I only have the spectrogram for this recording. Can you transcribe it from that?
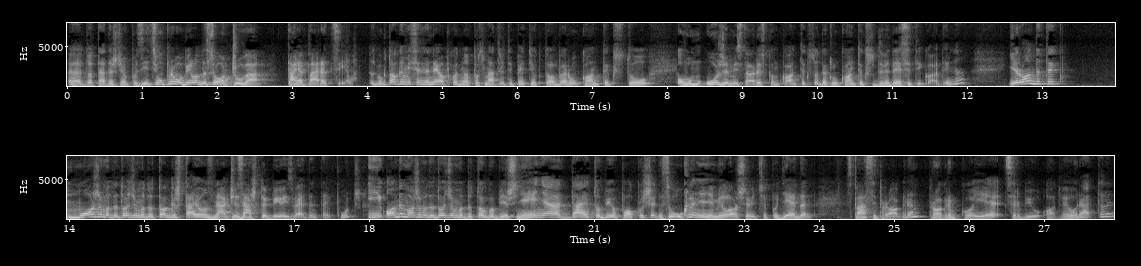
e, do tadašnje opozicije upravo bilo da se očuva taj aparat sila. Zbog toga mislim da je neophodno posmatrati 5. oktobar u kontekstu, ovom užem istorijskom kontekstu, dakle u kontekstu 90. godina, jer onda tek možemo da dođemo do toga šta je on znači, zašto je bio izveden taj puč. I onda možemo da dođemo do tog objašnjenja da je to bio pokušaj da se uklanjanje Miloševića pod jedan spase program, program koji je Srbiju odveo u ratove,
